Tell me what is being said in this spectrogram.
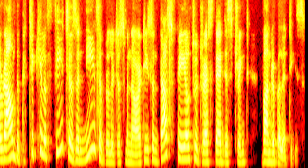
around the particular features and needs of religious minorities and thus fail to address their distinct vulnerabilities.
